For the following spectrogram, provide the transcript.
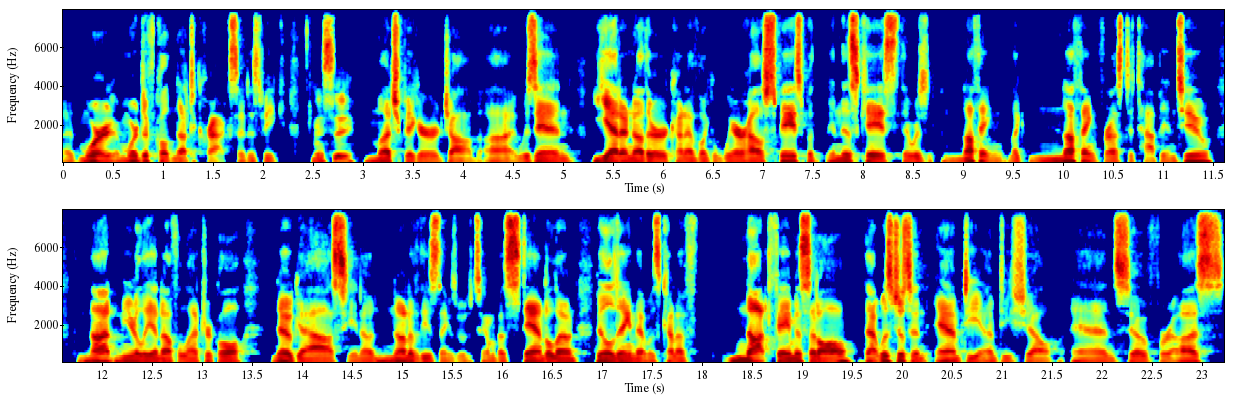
uh, more more difficult nut to crack, so to speak. I see. Much bigger job. Uh, it was in yet another kind of like a warehouse space, but in this case, there was nothing, like nothing for us to tap into. Not nearly enough electrical, no gas. You know, none of these things. It was kind of a standalone building that was kind of not famous at all. That was just an empty, empty shell. And so for us,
